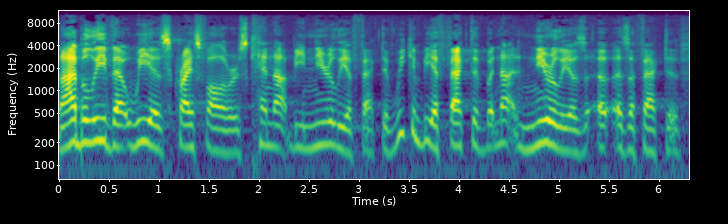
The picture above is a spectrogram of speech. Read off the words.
And I believe that we as Christ followers cannot be nearly effective. We can be effective, but not nearly as, as effective.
